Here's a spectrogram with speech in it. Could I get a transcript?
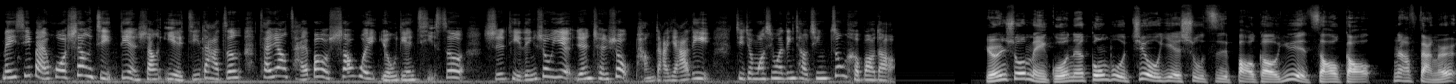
梅西百货上季电商业绩大增，才让财报稍微有点起色。实体零售业仍承受庞大压力。记者王新文、丁巧清综合报道。有人说，美国呢公布就业数字报告越糟糕，那反而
